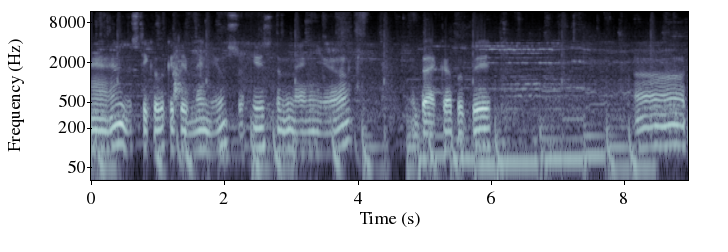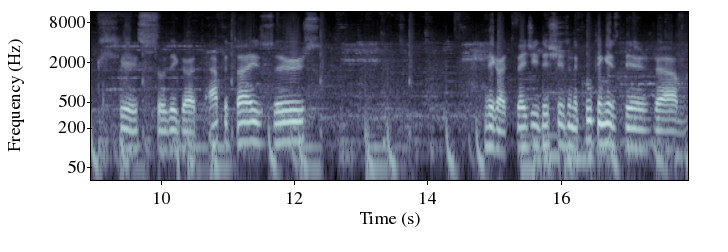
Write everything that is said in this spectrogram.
And let's take a look at their menu. So here's the menu. Back up a bit. Okay, so they got appetizers. They got veggie dishes, and the cool thing is their um,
